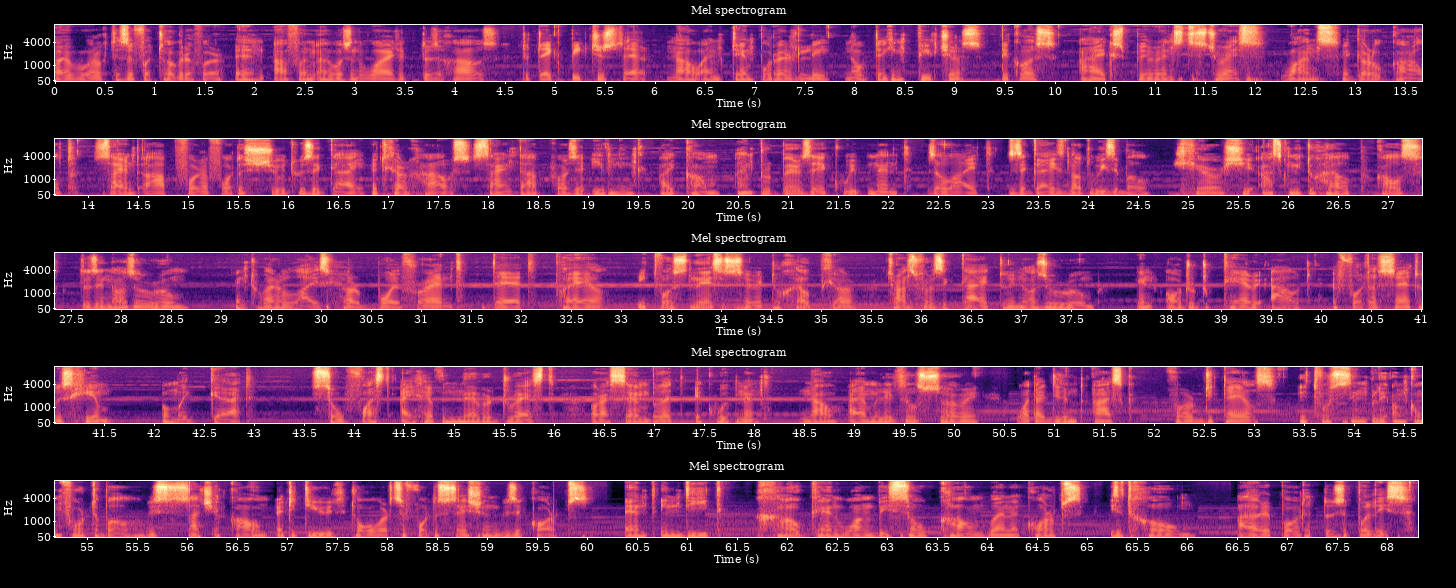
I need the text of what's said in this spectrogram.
I worked as a photographer and often I was invited to the house to take pictures there. Now I'm temporarily not taking pictures because I experienced stress. Once a girl called, signed up for a photo shoot with a guy at her house, signed up for the evening. I come, I prepare the equipment, the light. The guy is not visible. Here she asked me to help, calls to the another room, and where lies her boyfriend, dead, pale. It was necessary to help her transfer the guy to another room in order to carry out a photo set with him. Oh my god, so fast I have never dressed or assembled equipment. Now I am a little sorry what I didn't ask for details. It was simply uncomfortable with such a calm attitude towards a photo session with a corpse. And indeed, how can one be so calm when a corpse is at home? I reported to the police.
